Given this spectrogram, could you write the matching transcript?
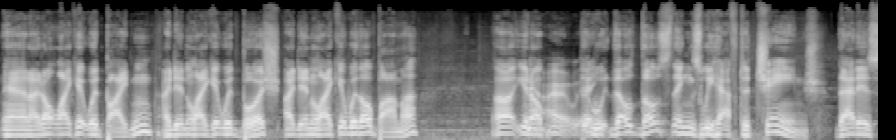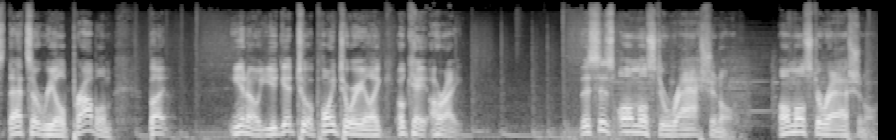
and I don't like it with Biden. I didn't like it with Bush. I didn't like it with Obama. Uh, you know, I- I- th- th- those things we have to change. That is that's a real problem. But you know, you get to a point to where you're like, okay, all right, this is almost irrational. Almost irrational.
